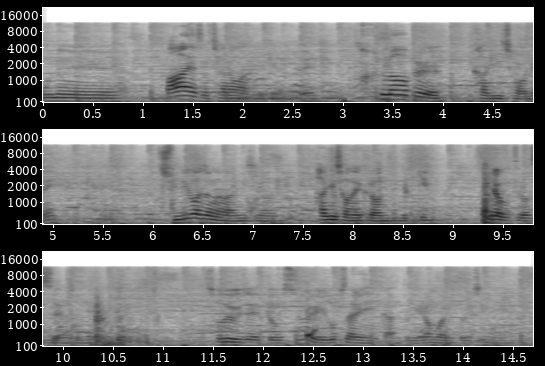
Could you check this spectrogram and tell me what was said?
오늘 바에서 촬영하는 느낌인데 클럽을 가기 전에 준비 과정은 아니지만 가기 전에 그런 느낌이라고 들었어요. 저도 이제 또 27살이니까 또 이런 걸 또 찍네요.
